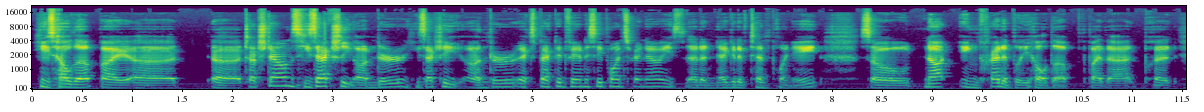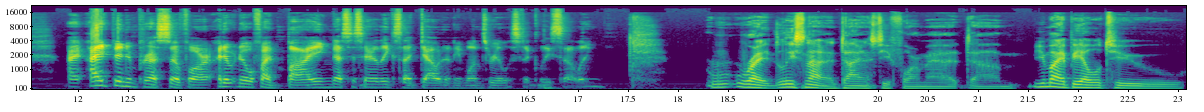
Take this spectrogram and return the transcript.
he's held up by uh, uh, touchdowns. He's actually under. He's actually under expected fantasy points right now. He's at a negative ten point eight, so not incredibly held up by that. But I, I've been impressed so far. I don't know if I'm buying necessarily because I doubt anyone's realistically selling. Right, at least not in a dynasty format. Um, you might be able to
